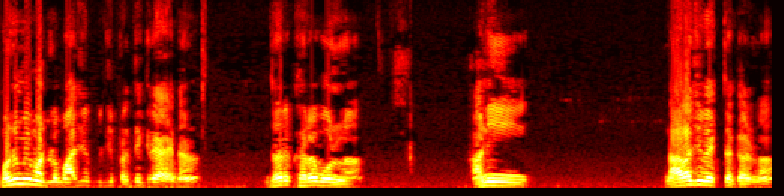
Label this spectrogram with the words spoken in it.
म्हणून मी म्हटलो माझी जी प्रतिक्रिया आहे ना जर खरं बोलणं आणि नाराजी व्यक्त करणं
